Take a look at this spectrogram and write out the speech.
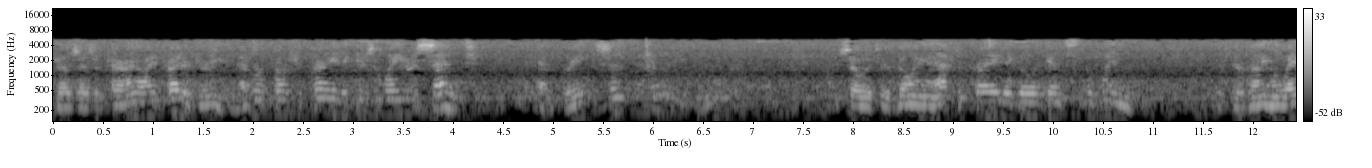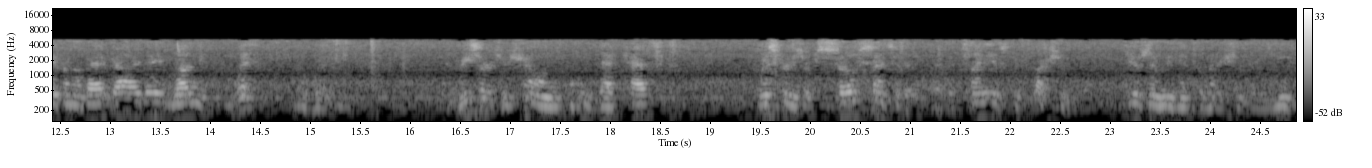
Because as a paranoid predator, you never approach a prey that gives away your scent. Have great sensitivity. So if they're going after prey, they go against the wind. If they're running away from a bad guy, they run with the wind. And research has shown that cats' whiskers are so sensitive that the tiniest deflection gives them the information they need.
